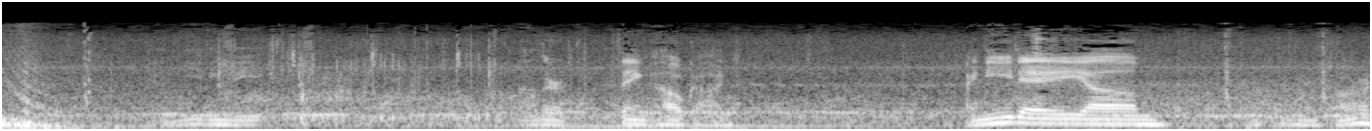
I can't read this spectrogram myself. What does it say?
oh. Needing the other thing. Oh god. I need a um. I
